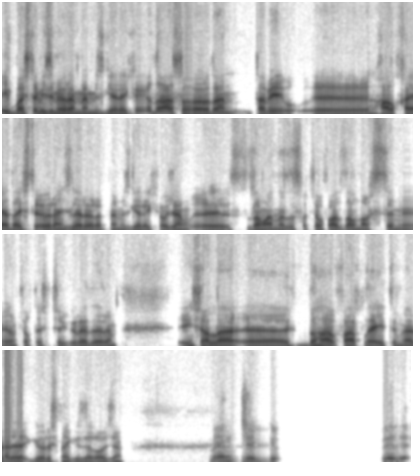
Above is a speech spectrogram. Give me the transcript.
ilk başta bizim öğrenmemiz gerekiyor. Daha sonradan tabii e, halka ya da işte öğrencilere öğretmemiz gerekiyor. Hocam e, zamanınızı çok fazla almak istemiyorum. Çok teşekkür ederim. İnşallah e, daha farklı eğitimlerde görüşmek üzere hocam. Ben teşekkür ederim.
